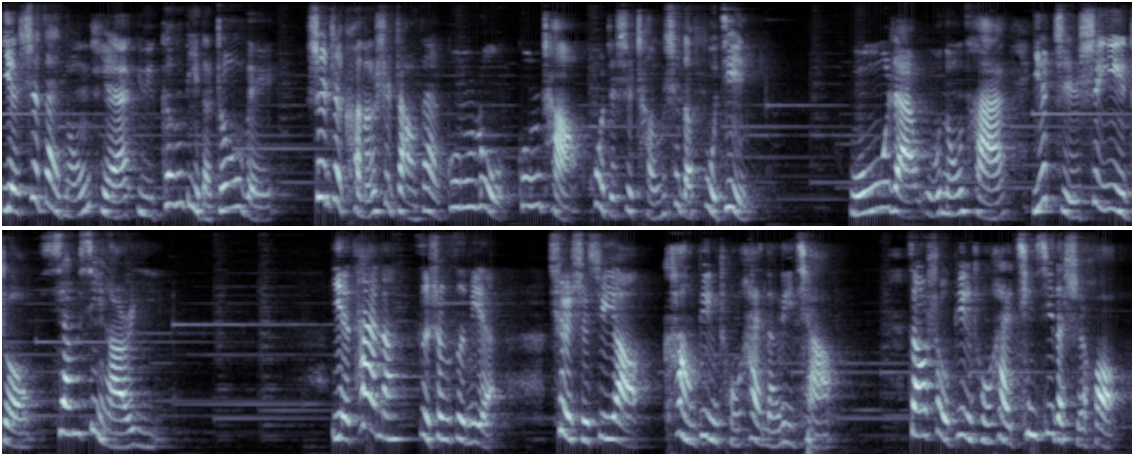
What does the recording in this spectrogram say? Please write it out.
也是在农田与耕地的周围，甚至可能是长在公路、工厂或者是城市的附近。无污染、无农残，也只是一种相信而已。野菜呢，自生自灭，确实需要抗病虫害能力强。遭受病虫害侵袭的时候，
